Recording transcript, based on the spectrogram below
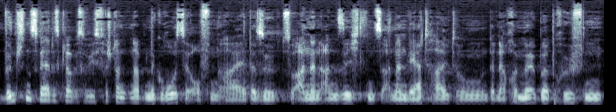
wünschenswert ist, glaube ich, so wie ich es verstanden habe, eine große Offenheit, also zu anderen Ansichten, zu anderen Werthaltungen und dann auch immer überprüfen,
